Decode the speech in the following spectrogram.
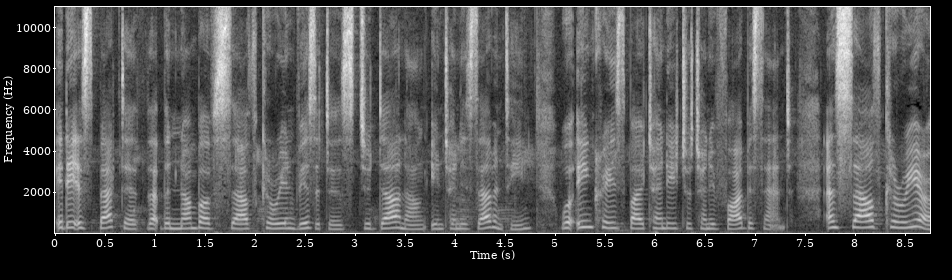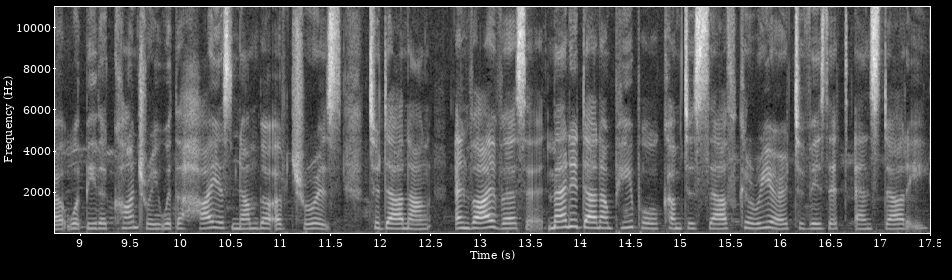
It is expected that the number of South Korean visitors to Da Nang in 2017 will increase by 20 to 25 percent, and South Korea would be the country with the highest number of tourists to Da Nang and vice versa. Many Da Nang people come to South Korea to visit and study.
